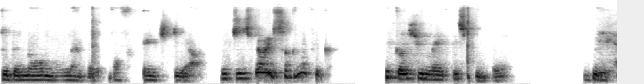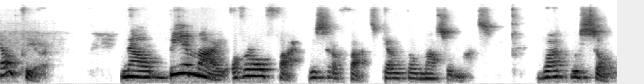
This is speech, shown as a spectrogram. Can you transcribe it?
to the normal level of HDL, which is very significant because you make these people be healthier. Now, BMI, overall fat, visceral fat, skeletal muscle mass, what we saw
